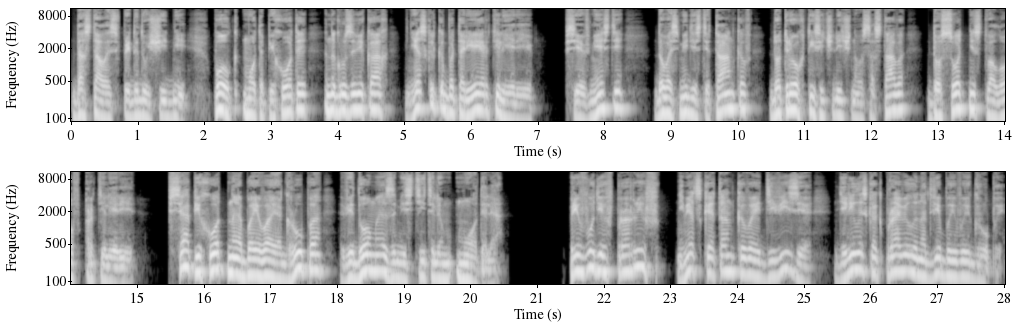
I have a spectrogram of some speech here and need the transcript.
досталось в предыдущие дни. Полк мотопехоты на грузовиках, несколько батарей артиллерии. Все вместе до 80 танков, до 3000 личного состава, до сотни стволов артиллерии. Вся пехотная боевая группа, ведомая заместителем Моделя. При вводе в прорыв немецкая танковая дивизия – делилась, как правило, на две боевые группы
